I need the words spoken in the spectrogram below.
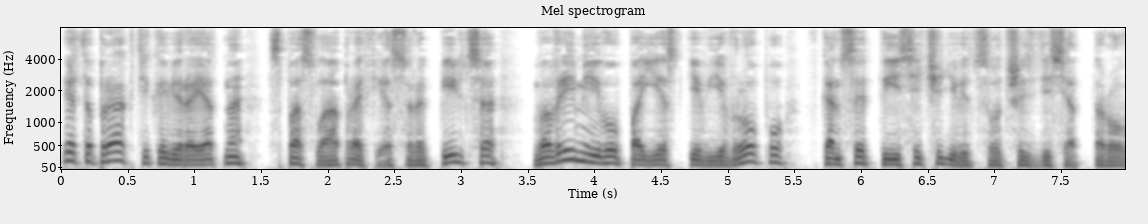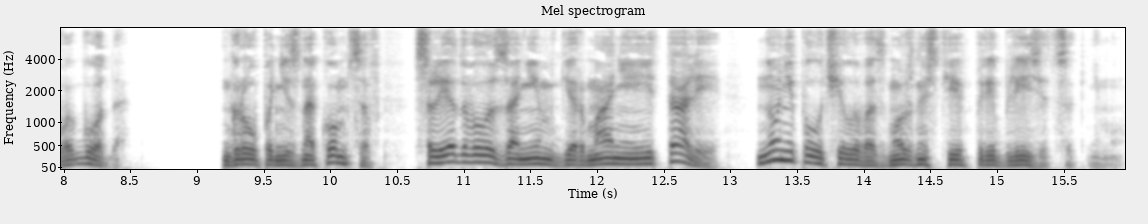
Эта практика, вероятно, спасла профессора Пильца во время его поездки в Европу в конце 1962 года. Группа незнакомцев следовала за ним в Германии и Италии, но не получила возможности приблизиться к нему.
